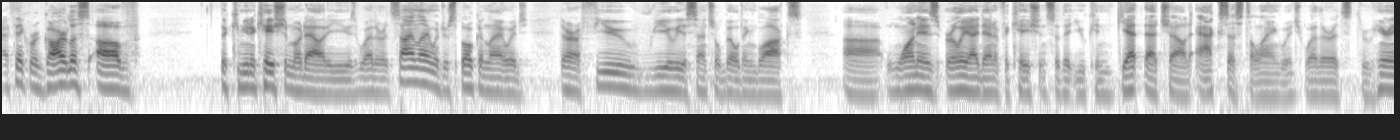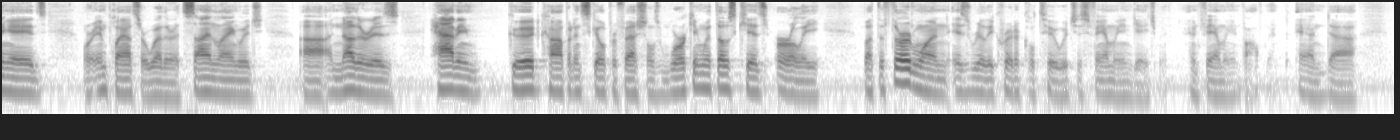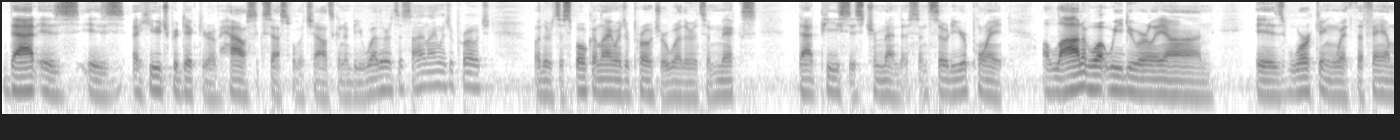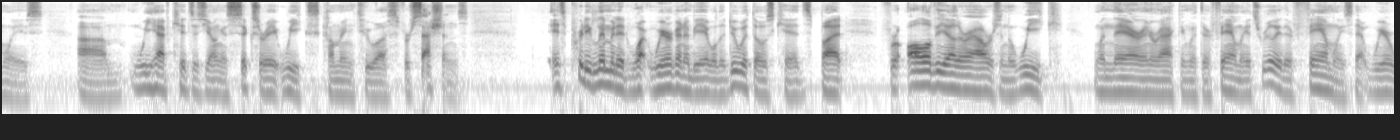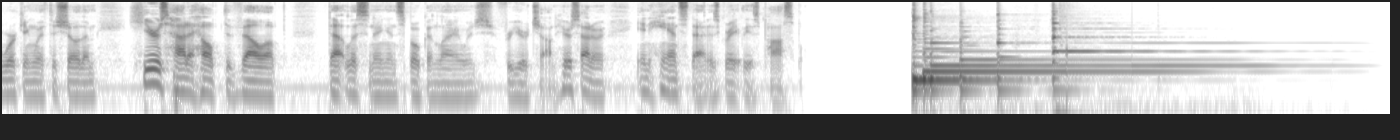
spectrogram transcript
I think regardless of the communication modality used, whether it's sign language or spoken language, there are a few really essential building blocks. Uh, one is early identification so that you can get that child access to language, whether it's through hearing aids or implants or whether it's sign language. Uh, another is having good, competent, skilled professionals working with those kids early. But the third one is really critical too, which is family engagement and family involvement. And uh, that is, is a huge predictor of how successful the child's going to be, whether it's a sign language approach, whether it's a spoken language approach, or whether it's a mix. That piece is tremendous. And so, to your point, a lot of what we do early on is working with the families. Um, we have kids as young as six or eight weeks coming to us for sessions. It's pretty limited what we're going to be able to do with those kids, but for all of the other hours in the week, when they're interacting with their family. It's really their families that we're working with to show them here's how to help develop that listening and spoken language for your child. Here's how to enhance that as greatly as possible.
